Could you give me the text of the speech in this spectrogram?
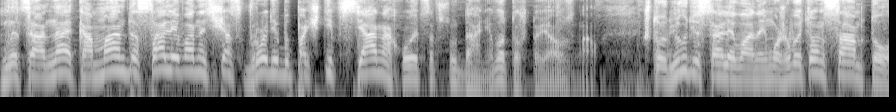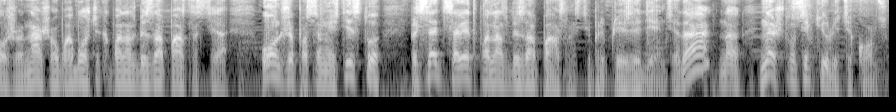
национальная команда Салливана сейчас вроде бы почти вся находится в Судане. Вот то, что я узнал. Что люди Салливана, и может быть он сам тоже, нашего помощника по нацбезопасности, он же по совместительству председатель Совета по нацбезопасности при президенте, да? National Security Council.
